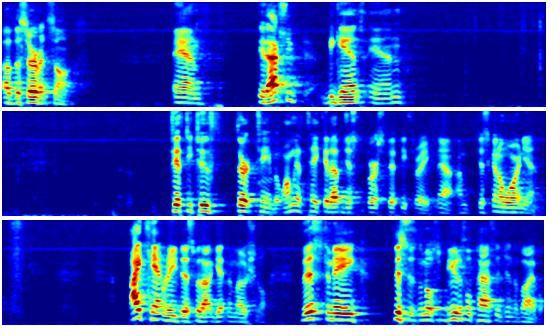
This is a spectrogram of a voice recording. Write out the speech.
of the servant songs. And it actually begins in 52 13, but I'm going to take it up just verse 53. Now, I'm just going to warn you. I can't read this without getting emotional. This, to me, this is the most beautiful passage in the Bible.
